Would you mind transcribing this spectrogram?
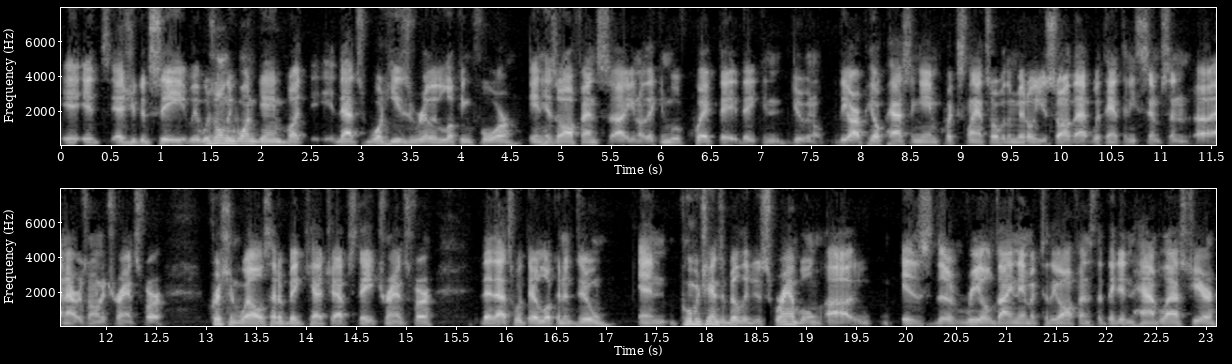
It, it's as you can see, it was only one game, but that's what he's really looking for in his offense. Uh, you know, they can move quick. They they can do you know the RPO passing game, quick slants over the middle. You saw that with Anthony Simpson, uh, an Arizona transfer. Christian Wells had a big catch, App State transfer. That, that's what they're looking to do and Phommachanh's ability to scramble uh, is the real dynamic to the offense that they didn't have last year.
